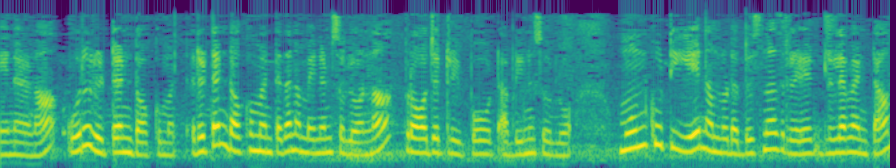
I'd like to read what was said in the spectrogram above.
என்னன்னா ஒரு ரிட்டன் டாக்குமெண்ட் ரிட்டன் டாக்குமெண்ட்டை தான் நம்ம என்னன்னு சொல்லுவோம்னா ப்ராஜெக்ட் ரிப்போர்ட் அப்படின்னு சொல்லுவோம் முன்கூட்டியே நம்மளோட பிஸ்னஸ் ரிலவெண்ட்டாக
